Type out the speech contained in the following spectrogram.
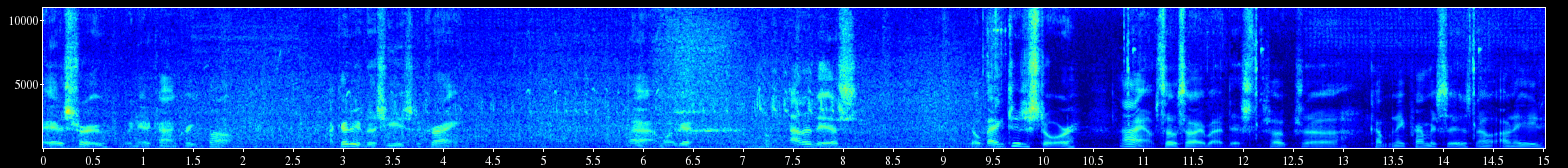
is true we need a concrete pump I could have just used the crane alright I'm gonna get out of this, go back to the store. I am so sorry about this, folks. Uh, company premises. No, I need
